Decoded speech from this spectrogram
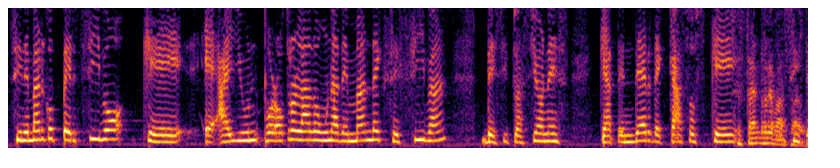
Sin embargo, percibo que eh, hay, un, por otro lado, una demanda excesiva de situaciones que atender, de casos que Se están rebasados.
